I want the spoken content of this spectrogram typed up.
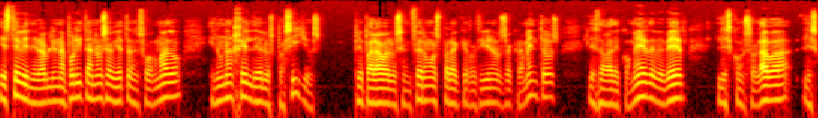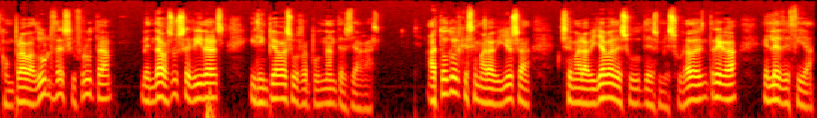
Este venerable napolitano se había transformado en un ángel de los pasillos, preparaba a los enfermos para que recibieran los sacramentos, les daba de comer, de beber, les consolaba, les compraba dulces y fruta, vendaba sus heridas y limpiaba sus repugnantes llagas. A todo el que se maravillosa se maravillaba de su desmesurada entrega, él le decía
